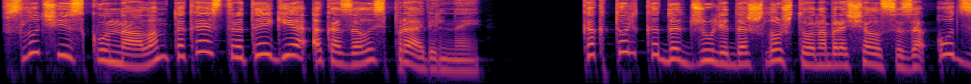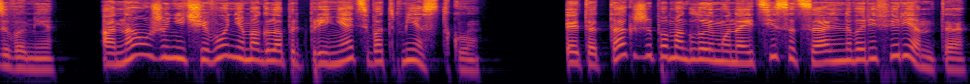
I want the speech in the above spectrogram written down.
В случае с Куналом такая стратегия оказалась правильной. Как только до Джули дошло, что он обращался за отзывами, она уже ничего не могла предпринять в отместку. Это также помогло ему найти социального референта,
